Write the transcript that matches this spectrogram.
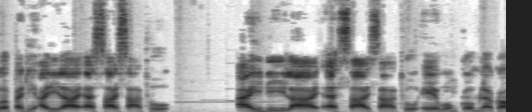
กดไปที่ ID Line แอสไซสาธุ ID Line แอสไซสาธุ A วงกลม แล้วก็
